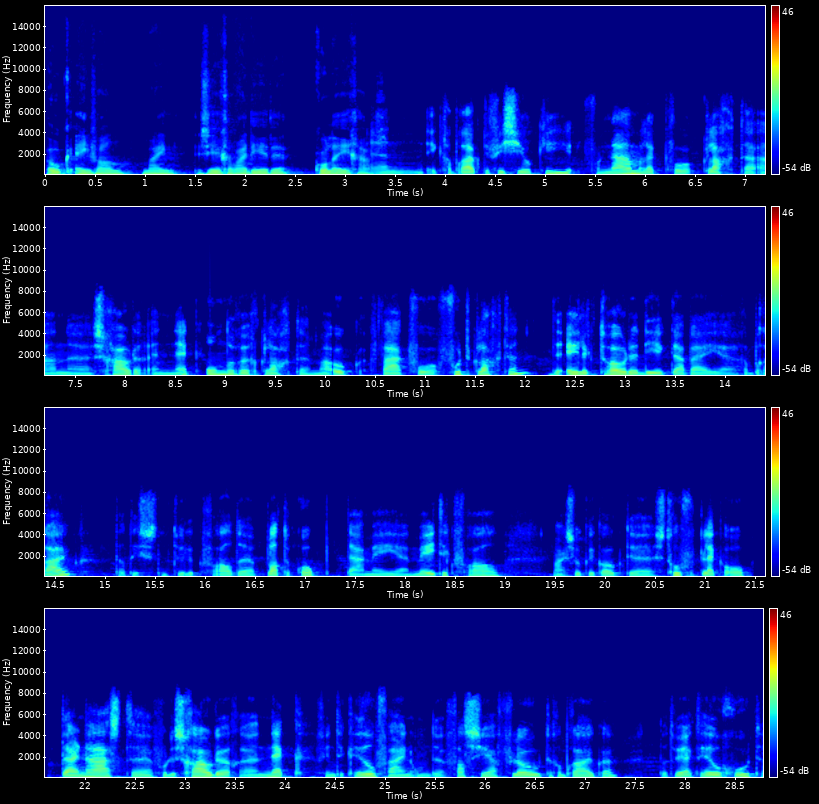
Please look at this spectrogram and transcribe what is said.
ook een van mijn zeer gewaardeerde collega's. En ik gebruik de fysiokey voornamelijk voor klachten aan uh, schouder en nek, onderrugklachten, maar ook vaak voor voetklachten. De elektroden die ik daarbij uh, gebruik, dat is natuurlijk vooral de platte kop. Daarmee meet ik vooral maar zoek ik ook de stroeve plekken op. Daarnaast voor de schouder, nek vind ik heel fijn om de fascia flow te gebruiken. Dat werkt heel goed,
